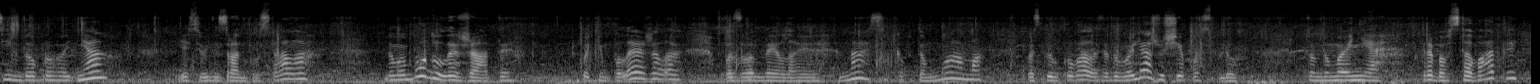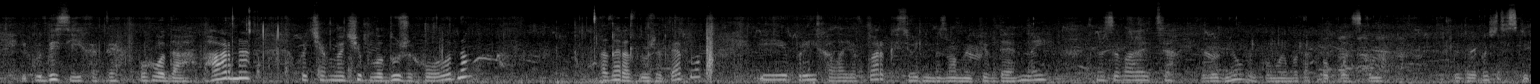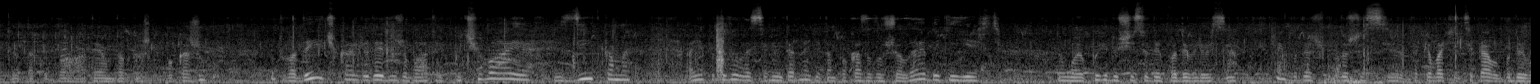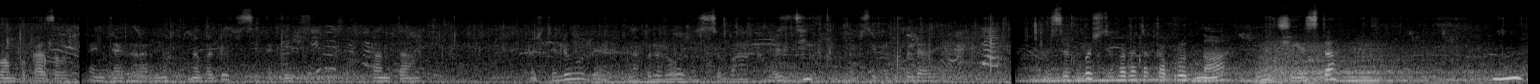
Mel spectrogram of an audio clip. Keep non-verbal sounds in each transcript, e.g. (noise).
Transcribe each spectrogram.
Всім доброго дня. Я сьогодні зранку встала. Думаю, буду лежати. Потім полежала, позвонила Насіка, потім мама, поспілкувалася. Думаю, ляжу ще посплю. Потім думаю, ні, треба вставати і кудись їхати. Погода гарна, хоча вночі було дуже холодно, а зараз дуже тепло. І приїхала я в парк. Сьогодні ми з вами південний називається. Полудньовий, по-моєму, так по-польському. Людей, бачите, скільки так от багато. Я вам так трошки покажу. Тут водичка, людей дуже багато відпочиває з дітками. А я подивилася в інтернеті, там показувало, що лебеді є. Думаю, поїду ще сюди, подивлюся. Як буде, буду щось таке бачити цікаве, буду вам показувати. Як гарно на водичці такий фонтан. Бачите, люди на природі з собаками, з дітками, всі тут гуляють. От бачите, вода така брудна, не чиста. Ну,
